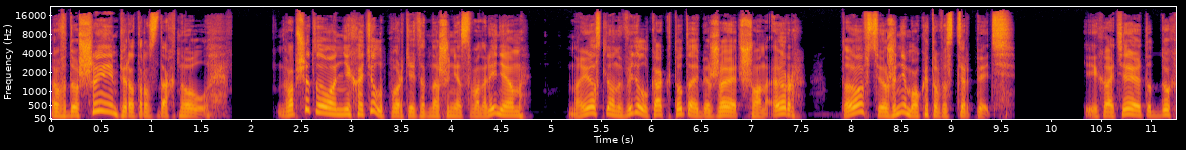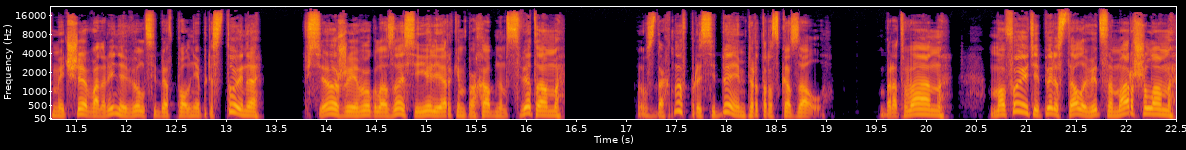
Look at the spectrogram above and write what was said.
В душе император вздохнул. Вообще-то он не хотел портить отношения с Ван Линем, но если он видел, как кто-то обижает Шон Эр, то все же не мог этого стерпеть. И хотя этот дух меча Ван Линя вел себя вполне пристойно, все же его глаза сияли ярким похабным светом. Вздохнув про себя, император сказал. «Братван, Мафей теперь стал вице-маршалом,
